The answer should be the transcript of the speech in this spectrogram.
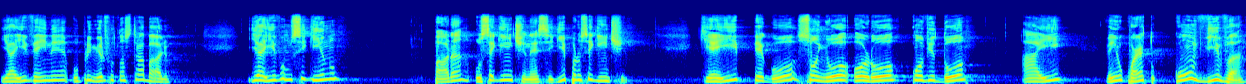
E aí vem né, o primeiro fruto do nosso trabalho. E aí vamos seguindo para o seguinte, né? Seguir para o seguinte. Que aí pegou, sonhou, orou, convidou. Aí vem o quarto, conviva.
